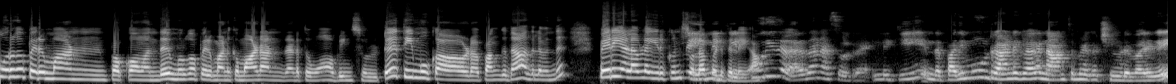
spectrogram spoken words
முருகப்பெருமான் பக்கம் வந்து முருகப்பெருமானுக்கு மாடான் நடத்துவோம் அப்படின்னு சொல்லிட்டு திமுகவோட பங்கு தான் அதுல வந்து பெரிய அளவுல இருக்குன்னு சொல்லப்படுது இல்லையா? புரிதல் அதான் நான் சொல்றேன். இன்னைக்கு இந்த பதிமூன்று ஆண்டுகளாக நாம் தமிழர் கட்சியினுடைய வருகை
